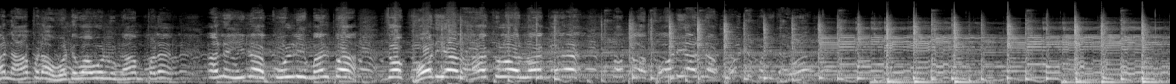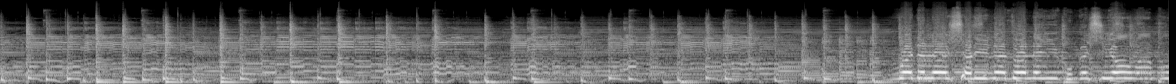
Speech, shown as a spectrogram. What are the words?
અને આપણા વડવાઓનું નામ પડે. અને એના કુલની માલપા જો ખોડિયાર હાકલો ન કરે, તો ખોડિયારના ખોટ પડી જાય. વડલે શરીને તો નહીં ઘુંઘસીઓ વાપું.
